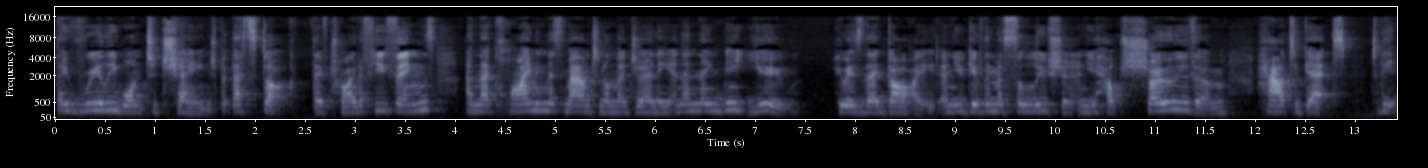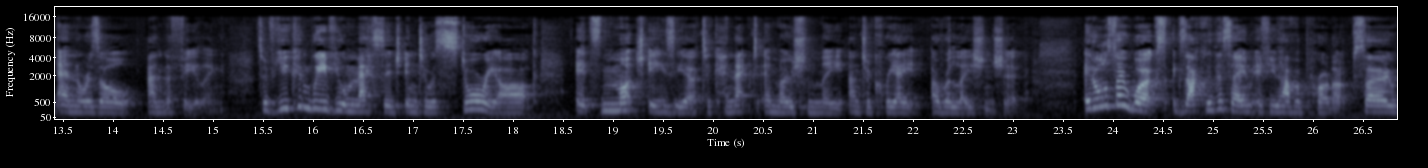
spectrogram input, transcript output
They really want to change, but they're stuck. They've tried a few things and they're climbing this mountain on their journey, and then they meet you who is their guide, and you give them a solution and you help show them how to get to the end result and the feeling. So, if you can weave your message into a story arc, it's much easier to connect emotionally and to create a relationship. It also works exactly the same if you have a product. So,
